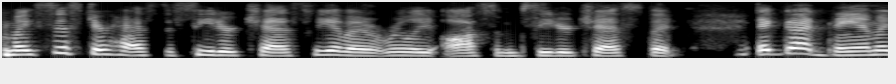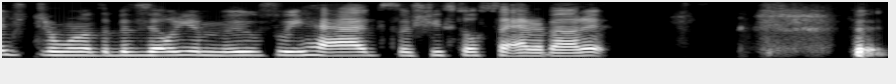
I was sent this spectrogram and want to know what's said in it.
My sister has the cedar chest. We have a really awesome cedar chest, but it got damaged in one of the bazillion moves we had, so she's still sad about it. But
